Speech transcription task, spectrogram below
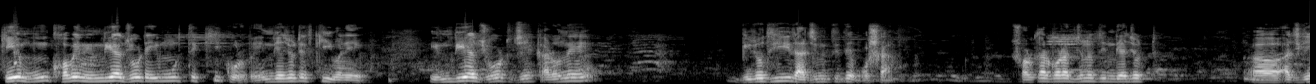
কে মুখ হবেন ইন্ডিয়া জোট এই মুহূর্তে কি করবে? ইন্ডিয়া জোটের কি? মানে ইন্ডিয়া জোট যে কারণে বিরোধী রাজনীতিতে বসা। সরকার করার জন্য তো ইন্ডিয়া জোট আজকে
